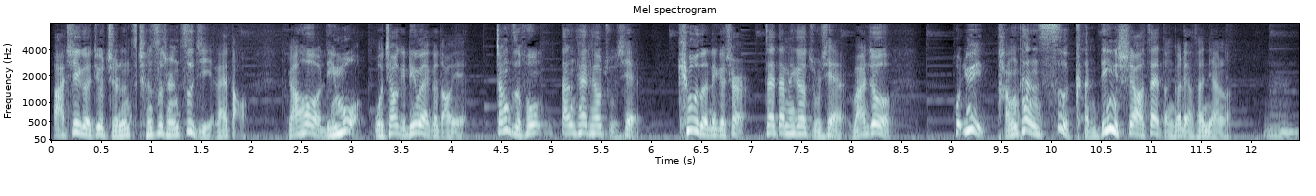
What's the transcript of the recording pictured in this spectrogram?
啊，这个就只能陈思诚自己来导，然后林默我交给另外一个导演张子枫单开条主线，Q 的那个事儿再单开条主线，完之后，因为唐探四肯定是要再等个两三年了，嗯，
